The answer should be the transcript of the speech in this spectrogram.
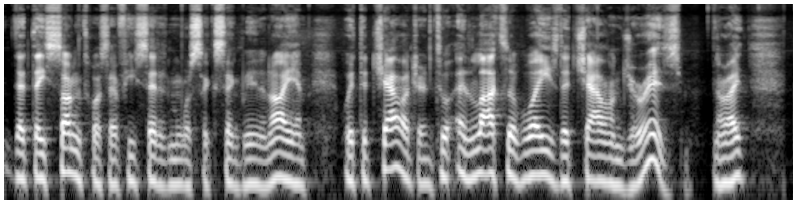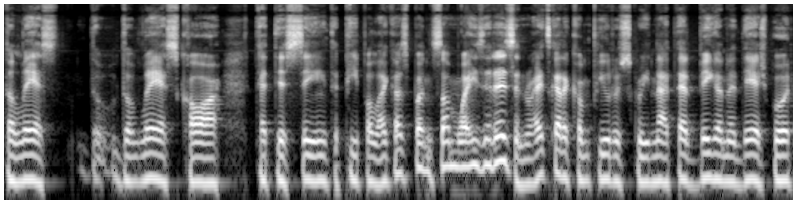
that they sung to us." If he said it more succinctly than I am, with the Challenger, and to, in lots of ways, the Challenger is all right. The last the, the last car that they're seeing to people like us, but in some ways it isn't, right? It's got a computer screen, not that big on the dashboard.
